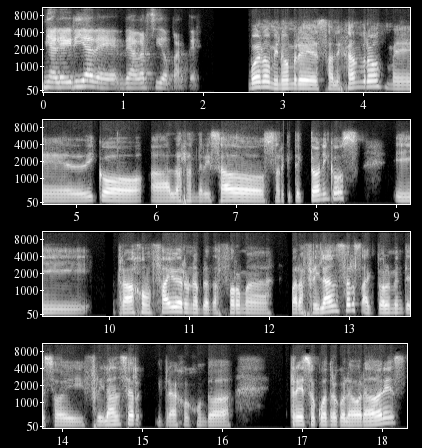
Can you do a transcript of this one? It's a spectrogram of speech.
alegría de, de haber sido parte. Bueno, mi nombre es Alejandro, me dedico a los renderizados arquitectónicos y trabajo en Fiverr, una plataforma para freelancers. Actualmente soy freelancer y trabajo junto a tres o cuatro colaboradores.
